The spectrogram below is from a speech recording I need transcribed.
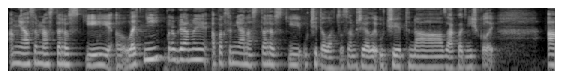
a měla jsem na starosti uh, letní programy a pak jsem měla na starosti učitele, co jsem přijeli učit na základní školy. A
